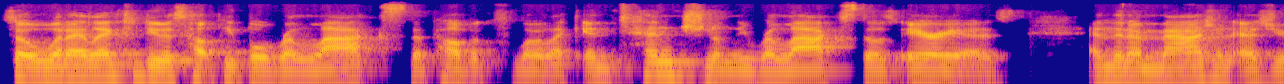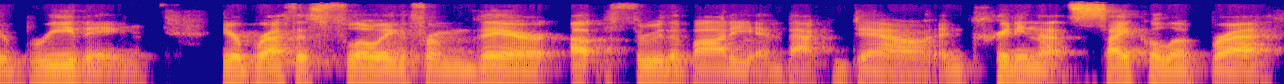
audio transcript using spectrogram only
So what I like to do is help people relax the pelvic floor, like intentionally relax those areas. And then imagine as you're breathing, your breath is flowing from there up through the body and back down and creating that cycle of breath.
